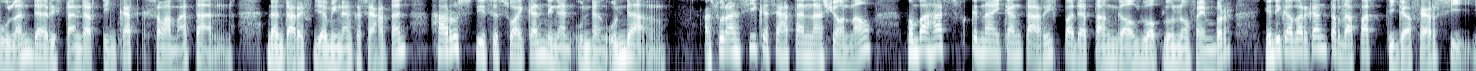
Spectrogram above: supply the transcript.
bulan dari standar tingkat keselamatan, dan tarif jaminan kesehatan harus disesuaikan dengan undang-undang. Asuransi Kesehatan Nasional membahas kenaikan tarif pada tanggal 20 November yang dikabarkan terdapat tiga versi.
